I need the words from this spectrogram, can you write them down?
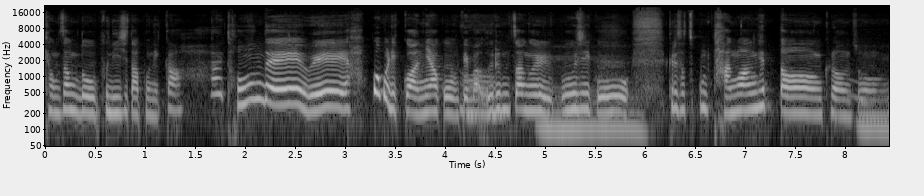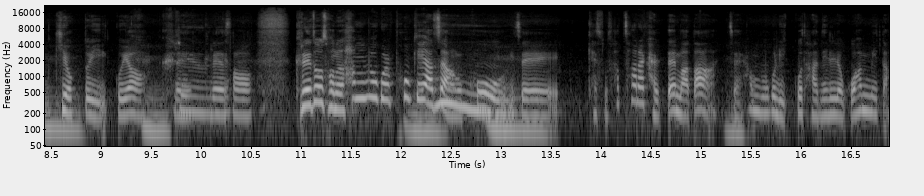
경상도 분이시다 보니까 아, 더운데 왜 한복을 입고 왔냐고 이렇게 막 어. 으름장을 음. 놓으시고 그래서 조금 당황했던 그런 좀 음. 기억도 있고요. 음. 그래요. 네, 그래서 그래도 저는 한복을 포기하지 음. 않고 이제 계속 사찰에 갈 때마다 이제 한복을 입고 다니려고 합니다.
